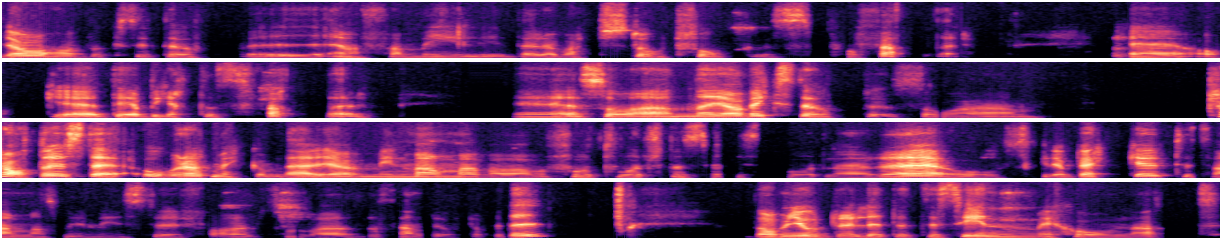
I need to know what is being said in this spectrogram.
Jag har vuxit upp i en familj där det har varit stort fokus på fötter och diabetesfötter. Så när jag växte upp så pratades det oerhört mycket om det här. min mamma var fotvårdsspecialistvårdlärare och skrev böcker tillsammans med min styvfar som var docent i ortopedi. De gjorde det lite till sin mission att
